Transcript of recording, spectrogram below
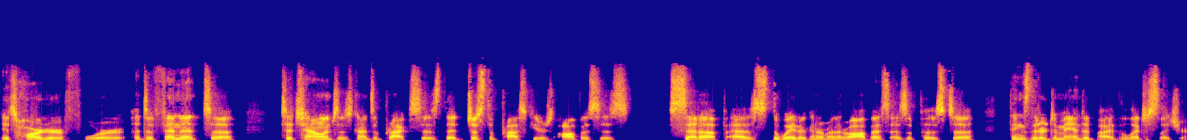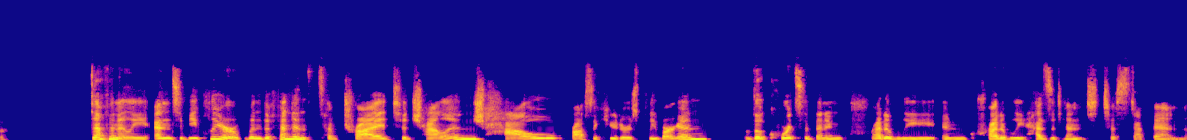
it's harder for a defendant to to challenge those kinds of practices that just the prosecutor's office is set up as the way they're going to run their office as opposed to things that are demanded by the legislature. Definitely. And to be clear, when defendants have tried to challenge how prosecutors plea bargain, the courts have been incredibly, incredibly hesitant to step in.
